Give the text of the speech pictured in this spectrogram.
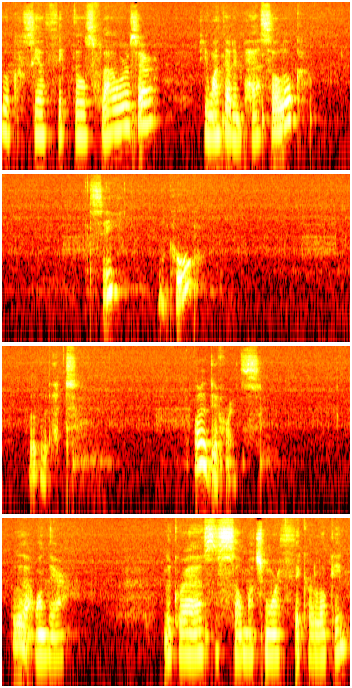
Look, see how thick those flowers are? If you want that in paso, look. See? Cool? Look at that. What a difference. Look at that one there. The grass is so much more thicker looking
